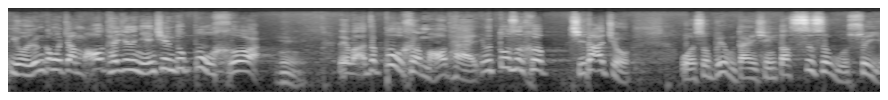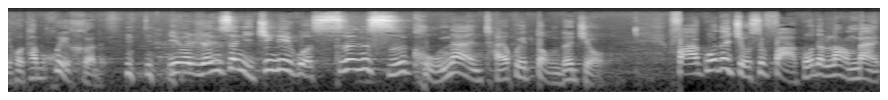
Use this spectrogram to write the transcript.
有人跟我讲，茅台现在年轻人都不喝，嗯，对吧？这不喝茅台，因为都是喝其他酒。我说不用担心，到四十五岁以后他们会喝的，因为人生你经历过生死苦难才会懂得酒。法国的酒是法国的浪漫，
